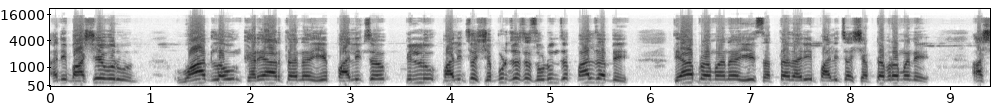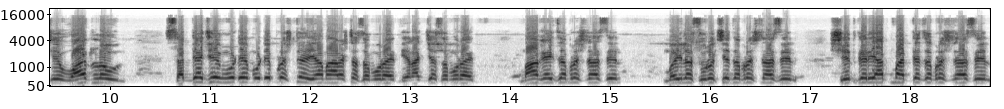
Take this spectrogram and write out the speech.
आणि भाषेवरून वाद लावून खऱ्या अर्थानं हे पालीचं पिल्लू पालीचं शेपूट जसं सोडून जर पाल जाते त्याप्रमाणे हे सत्ताधारी पालीच्या शेपटाप्रमाणे असे वाद लावून सध्या जे मोठे मोठे प्रश्न या महाराष्ट्रासमोर आहेत या राज्यासमोर आहेत महागाईचा प्रश्न असेल महिला सुरक्षेचा प्रश्न असेल शेतकरी आत्महत्याचा प्रश्न असेल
